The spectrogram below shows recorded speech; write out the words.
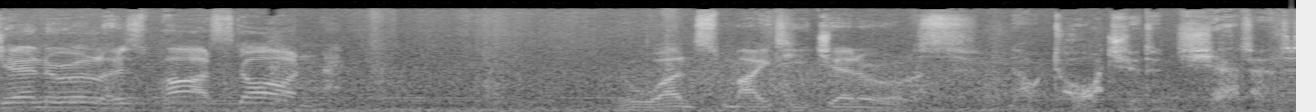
General has passed on. The once mighty generals, now tortured and shattered.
